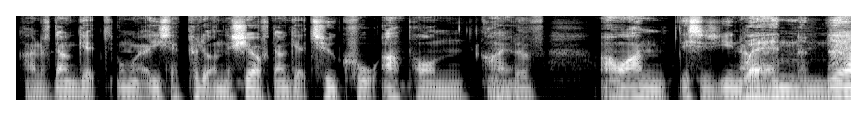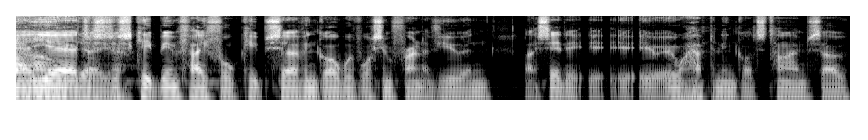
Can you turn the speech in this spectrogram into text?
kind of don't get, you said, put it on the shelf, don't get too caught up on kind of, oh, I'm, this is, you know, When and yeah, how, yeah, yeah, just yeah. just keep being faithful, keep serving God with what's in front of you, and like I said, it it, it, it will happen in God's time. So,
